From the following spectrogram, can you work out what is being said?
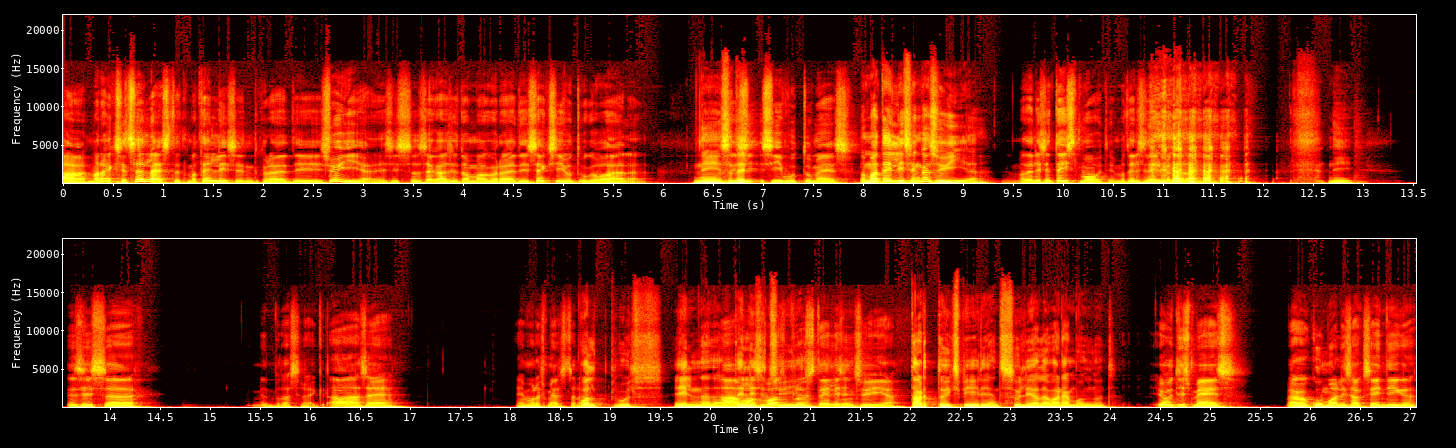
aa, ma rääkisin sellest, et ma tellisin kuradi süüa ja siis sa segasid oma kuradi seksijutuga vahele. nii, sa tell-. siivutu mees. no ma tellisin ka süüa. ma tellisin teistmoodi, ma tellisin eelmine nädal nii. ja siis äh,, mida ma tahtsin rääkida, aa see. ei, mul läks meelest ära. Wolt pluss, eelmine nädal tellisid Volt süüa. pluss tellisin süüa. Tartu Experience, sul ei ole varem olnud. jõudis mees väga kummalise aktsendiga.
